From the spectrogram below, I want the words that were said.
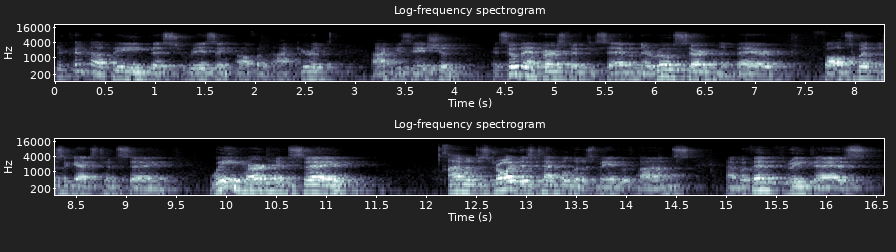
There could not be this raising of an accurate accusation. So then, verse 57 there rose certain and bare false witness against him, saying, We heard him say, I will destroy this temple that is made with hands, and within three days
